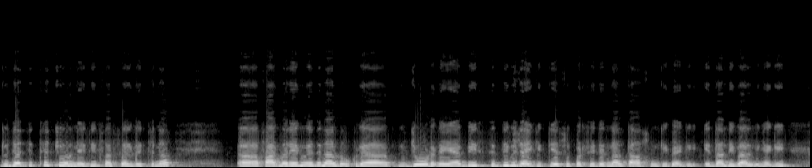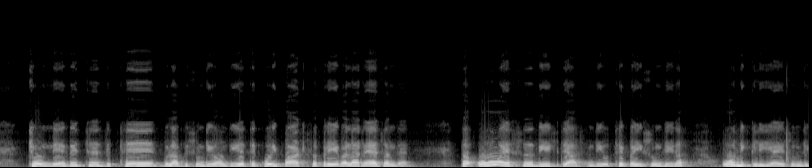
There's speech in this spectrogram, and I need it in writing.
ਦੂਜਾ ਜਿੱਥੇ ਝੋਨੇ ਦੀ ਫਸਲ ਵਿੱਚ ਨਾ ਫਾਰਮਰ ਇਹਨੂੰ ਇਹਦੇ ਨਾਲ ਰੋਕ ਰਿਹਾ ਜੋੜ ਰਹੇ ਆ ਵੀ ਸਿੱਧੀ ਬਿਜਾਈ ਕੀਤੀ ਹੈ ਸੁਪਰ ਸੀਡਰ ਨਾਲ ਤਾਂ ਸੁੰਡੀ ਪੈ ਗਈ। ਇਦਾਂ ਦੀ ਗੱਲ ਨਹੀਂ ਹੈਗੀ। ਝੋਨੇ ਵਿੱਚ ਜਿੱਥੇ ਗੁਲਾਬੀ ਸੁੰਡੀ ਆਉਂਦੀ ਹੈ ਤੇ ਕੋਈ ਪਾਰਟ ਸਪਰੇ ਵਾਲਾ ਰਹਿ ਜਾਂਦਾ ਤਾਂ ਉਹ ਇਸ ਬੀਟ ਤੇ ਆ ਜਾਂਦੀ ਉੱਥੇ ਪਈ ਸੁੰਡੀ ਨਾ ਉਹ ਨਿਕਲੀ ਹੈ ਇਹ ਸੁੰਡੀ।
